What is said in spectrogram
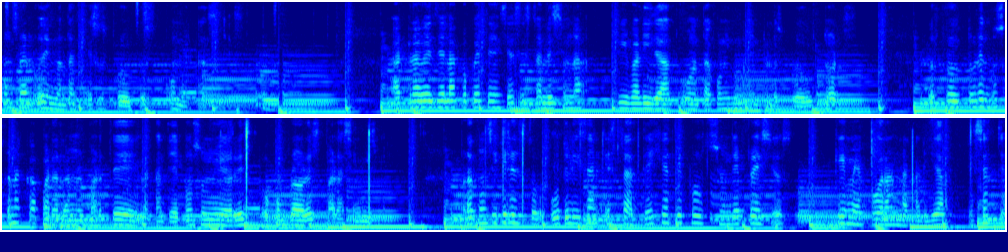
compran o demandan esos productos o mercancías. A través de la competencia se establece una rivalidad o antagonismo entre los productores. Los productores buscan acaparar la mayor parte de la cantidad de consumidores o compradores para sí mismos. Para conseguir esto, utilizan estrategias de producción de precios que mejoran la calidad, etc.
